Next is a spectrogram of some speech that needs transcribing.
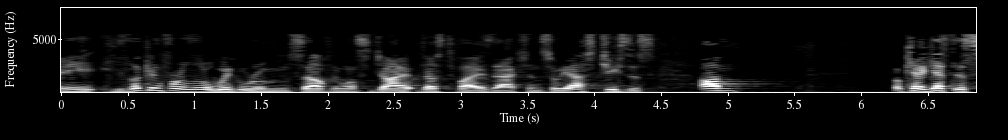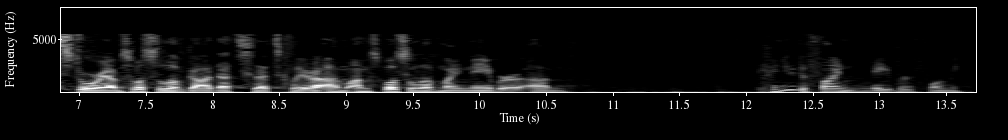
And he, he's looking for a little wiggle room himself, and he wants to justify his actions. So he asks Jesus, um, okay, I get this story. I'm supposed to love God. That's, that's clear. I'm, I'm supposed to love my neighbor. Um, can you define neighbor for me?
